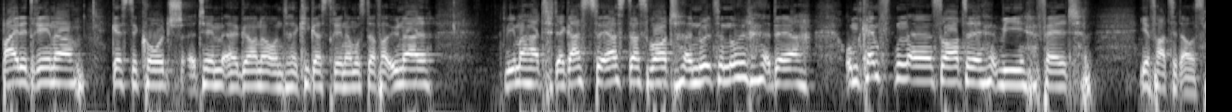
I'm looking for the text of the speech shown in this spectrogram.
beide Trainer, Gästecoach Tim Görner und Kickers-Trainer Mustafa Ünal. Wie immer hat der Gast zuerst das Wort 0 äh, zu 0 der umkämpften äh, Sorte. Wie fällt Ihr Fazit aus?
